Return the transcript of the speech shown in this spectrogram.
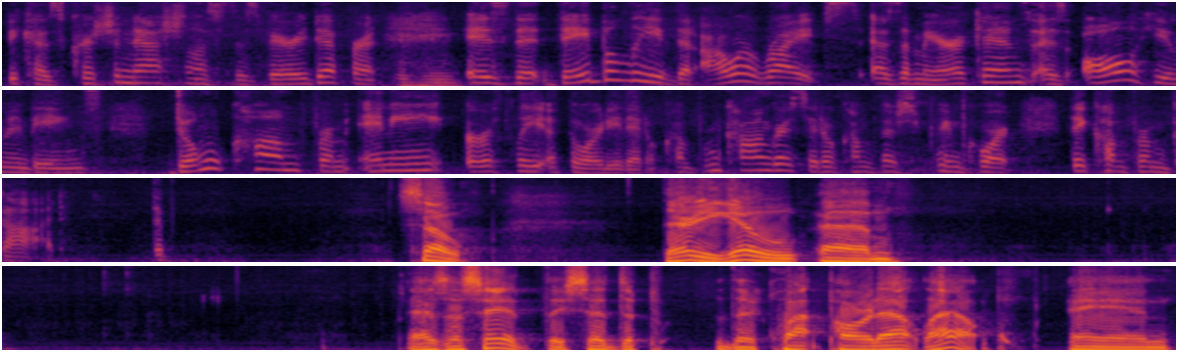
because Christian nationalists is very different, mm-hmm. is that they believe that our rights as Americans, as all human beings, don't come from any earthly authority. They don't come from Congress. They don't come from the Supreme Court. They come from God. The- so, there you go. Um, as I said, they said the the quiet part out loud. And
